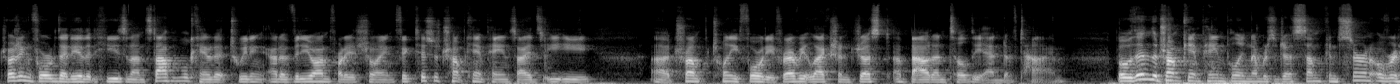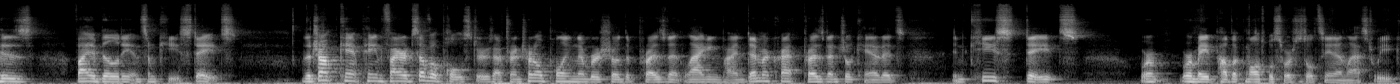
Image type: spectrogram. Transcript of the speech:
trudging forward the idea that he's an unstoppable candidate, tweeting out a video on Friday showing fictitious Trump campaign sides, e.e., uh, Trump 2040 for every election just about until the end of time. But within the Trump campaign polling numbers suggest some concern over his viability in some key states. The Trump campaign fired several pollsters after internal polling numbers showed the president lagging behind Democrat presidential candidates in key states were, were made public, multiple sources told CNN last week.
